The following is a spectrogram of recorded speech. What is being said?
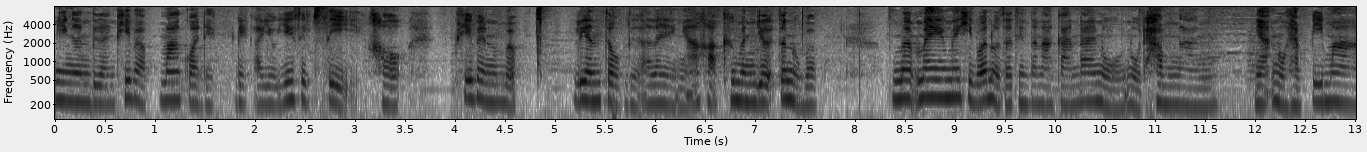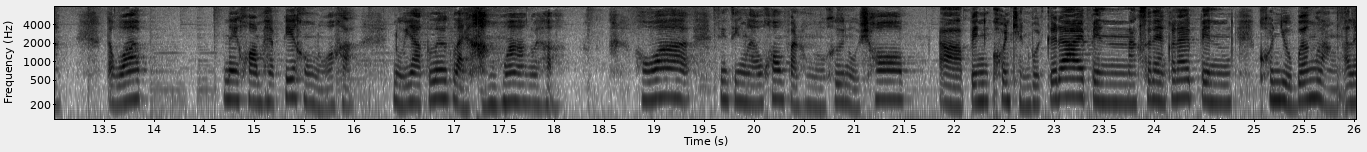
มีเงินเดือนที่แบบมากกว่าเด็กเด็กอายุ 24 เขาที่เป็นแบบเรียนจบหรืออะไรอย่างเงี้ยค่ะ คือมันเยอะจนหนูแบบไม่ไม่ไม่คิดว่าหนูจะจินตนาการได้หนูหนูทำงานเนี้ยหนูแฮปปี้มาก แต่ว่าในความแฮปปี้ของหนูอะค่ะ หนูอยากเลิกหลายครั้งมากเลยค่ะ เพราะว่าจริง ๆ แล้วความฝันของหนูคือหนูชอบอ่าเป็นคนเขียนบทก็ได้ เป็นนักแสดงก็ได้ เป็นคนอยู่เบื้องหลังอะไร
